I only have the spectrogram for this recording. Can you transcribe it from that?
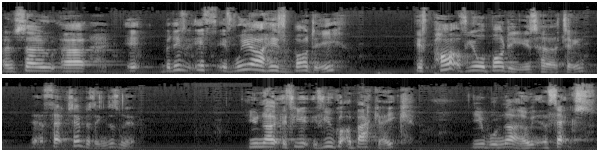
And so, uh, it, but if, if, if we are his body, if part of your body is hurting, it affects everything, doesn't it? You know, if, you, if you've got a backache, you will know it affects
